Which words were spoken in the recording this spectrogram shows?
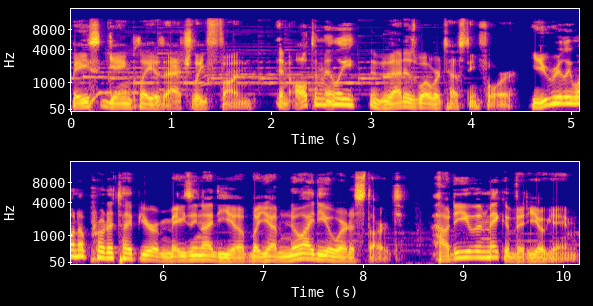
base gameplay is actually fun. And ultimately, that is what we're testing for. You really want to prototype your amazing idea, but you have no idea where to start. How do you even make a video game?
